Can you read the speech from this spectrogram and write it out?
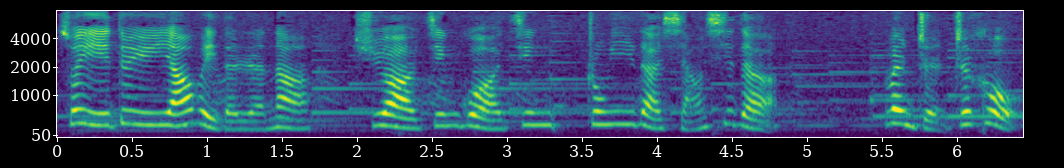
所以，对于阳痿的人呢，需要经过经中医的详细的问诊之后。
